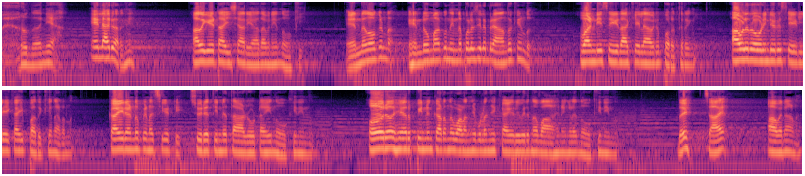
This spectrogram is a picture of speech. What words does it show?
വേറൊന്നു തന്നെയാ. എല്ലാവരും ഇറങ്ങി. അത് കേട്ട് ഐശ അറിയാതെ അവനെ നോക്കി. എന്നെ നോക്കണ്ട. എന്റെ ഉമ്മാക്കും നിന്നെപ്പോലെ ചില ഭ്രാന്തൊക്കെ ഉണ്ട് വണ്ടി സൈഡാക്കി എല്ലാവരും പുറത്തിറങ്ങി. അവൾ റോഡിന്റെ ഒരു സൈഡിലേക്കായി പതുക്കെ നടന്നു. കൈ രണ്ടും പിണച്ചു കെട്ടി ചുരത്തിന്റെ താഴോട്ടായി നോക്കി നിന്നു. ഓരോ ഹെയർ പിന്നും കടന്ന് വളഞ്ഞു പുളഞ്ഞ് കയറി വരുന്ന വാഹനങ്ങളെ നോക്കി നിന്നു. ദേ ചായ. അവനാണ്.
